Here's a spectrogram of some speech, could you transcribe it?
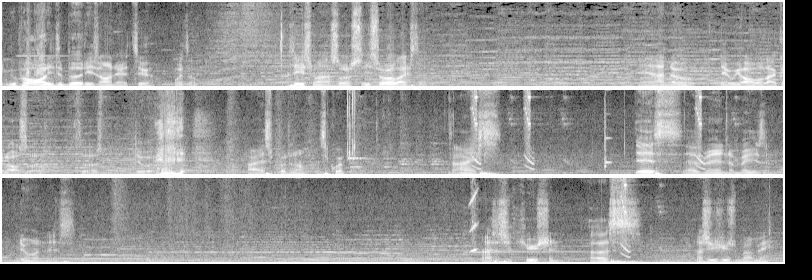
you put all these abilities on there too with them. See smile Sora. See Sora likes it. And I know that we all will like it also. So let's do it. Alright, let's put it on. Let's equip it. Nice. This has been amazing doing this. Nice execution. Us. Nice execution by me.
